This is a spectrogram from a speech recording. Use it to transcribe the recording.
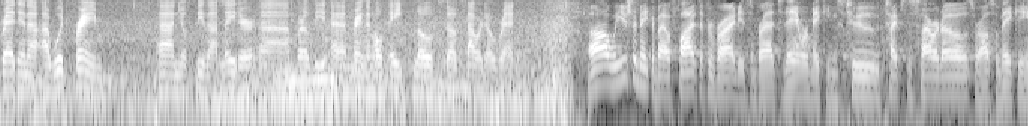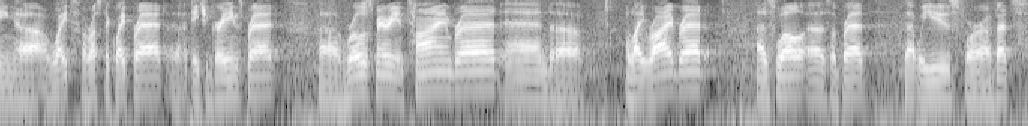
bread in a, a, wood frame, and you'll see that later, um, where it'll be a frame that holds eight loaves of sourdough bread. Uh, we usually make about five different varieties of bread. Today we're making two types of sourdoughs. We're also making uh, a white, a rustic white bread, uh, ancient grains bread, uh, rosemary and thyme bread, and uh, a light rye bread, as well as a bread that we use for our events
